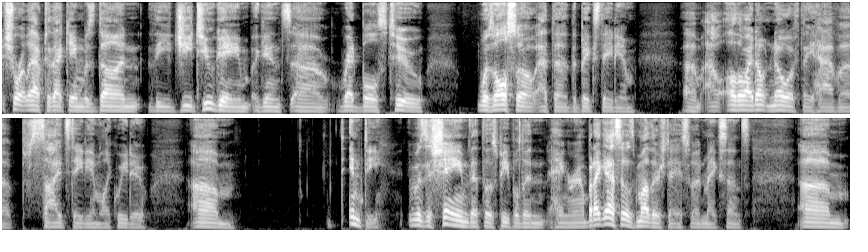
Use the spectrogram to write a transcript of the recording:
shortly after that game was done, the G2 game against uh, Red Bulls 2 was also at the the big stadium. Um, although I don't know if they have a side stadium like we do. Um, empty. It was a shame that those people didn't hang around, but I guess it was Mother's Day, so it makes sense. Um,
